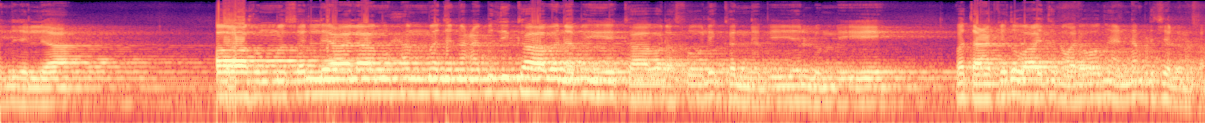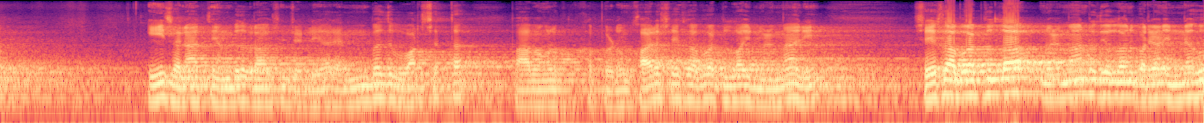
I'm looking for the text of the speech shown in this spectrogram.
എന്ന് ചെല്ലുക. اللهم صل على محمد عبدك ونبيك ورسولك النبي الأمي وتعقد വായത്തിന് ഓരോന്ന് എണ്ണം പിടിച്ച് ചെല്ലണം കേട്ടോ ഈ സ്വലാത്ത് എൺപത് പ്രാവശ്യം ചൊല്ലിയാൽ എൺപത് വർഷത്തെ പാപങ്ങൾ പൊറുക്കപ്പെടും ഖാല ഷെയ്ഖ് അബു അബ്ദുള്ള നുഅ്മാനി ഷെയ്ഖ് അബു അബ്ദുള്ള നുഅ്മാൻ റളിയല്ലാഹു പറയാണ് ഇന്നഹു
